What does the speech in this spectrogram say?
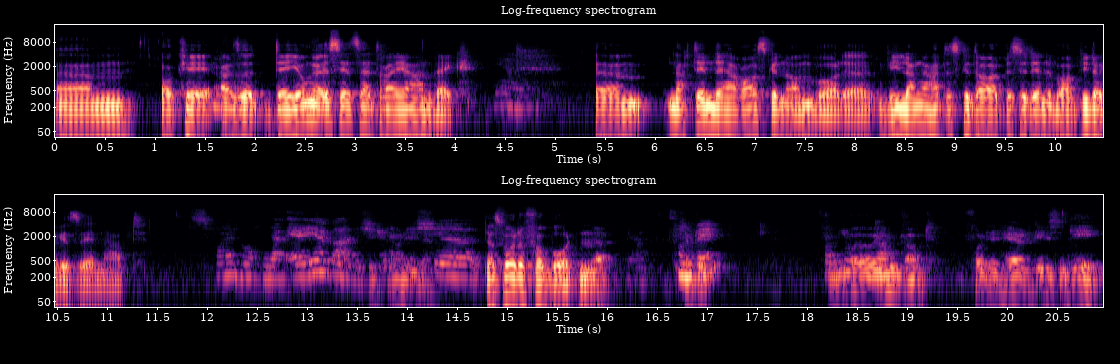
ähm, okay, also der Junge ist jetzt seit drei Jahren weg. ja. Ähm, nachdem der herausgenommen wurde, wie lange hat es gedauert, bis ihr den überhaupt wiedergesehen habt? Zwei Wochen. Ja, er ja gar nicht Ich mehr. gar nicht ich, äh, Das wurde verboten. Ja. von wem? vom Vom äh, Jugendamt. Jugendamt. Von den Herren gewissen G.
